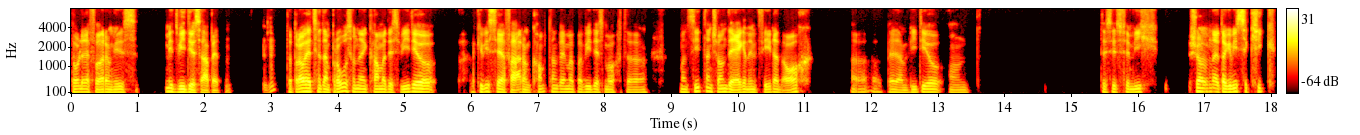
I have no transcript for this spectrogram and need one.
tolle Erfahrung ist, mit Videos arbeiten. Mhm. Da brauche ich jetzt nicht einen Pro, sondern kann man das Video, eine gewisse Erfahrung kommt dann, wenn man ein paar Videos macht. Äh, man sieht dann schon die eigenen Fehler auch äh, bei einem Video und das ist für mich schon ein gewisser Kick,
